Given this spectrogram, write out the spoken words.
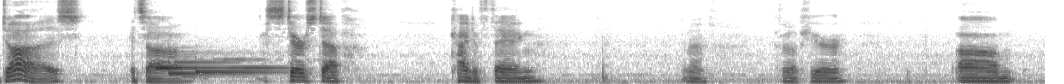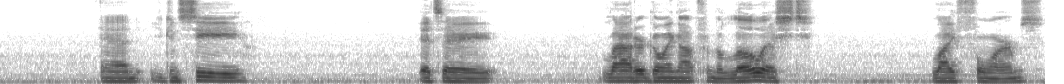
does, it's a stair step kind of thing. Gonna put it up here. Um, and you can see it's a ladder going up from the lowest life forms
